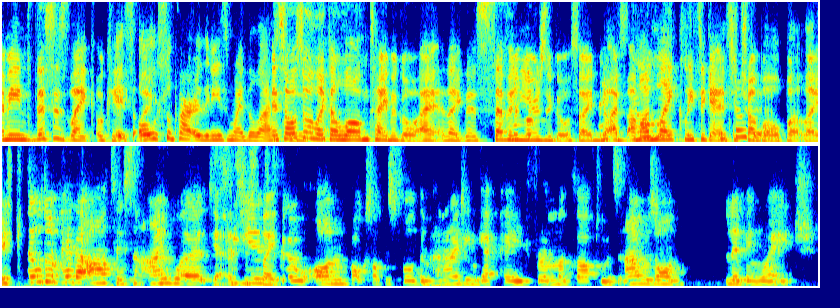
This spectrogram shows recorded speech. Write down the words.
i mean this is like okay it's like, also part of the reason why the last it's also like a long time ago i like that's seven No, years ago so I, they I'm, still I'm unlikely to get into still do trouble but they like still don't pay that artist, and I worked Yeah, three years like- ago on box office for them, and I didn't get paid for a month afterwards, and I was on living wage.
